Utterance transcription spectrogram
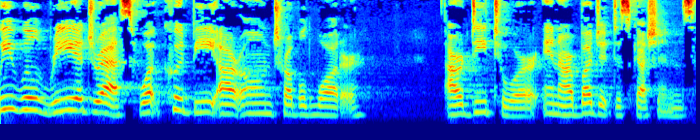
we will readdress what could be our own troubled water, our detour in our budget discussions.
